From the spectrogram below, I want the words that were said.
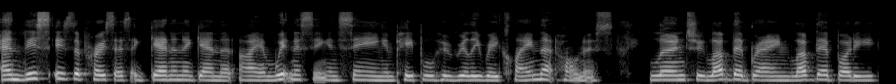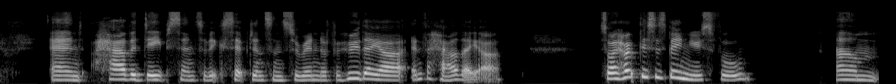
And this is the process again and again that I am witnessing and seeing in people who really reclaim that wholeness, learn to love their brain, love their body, and have a deep sense of acceptance and surrender for who they are and for how they are. So I hope this has been useful. Um,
